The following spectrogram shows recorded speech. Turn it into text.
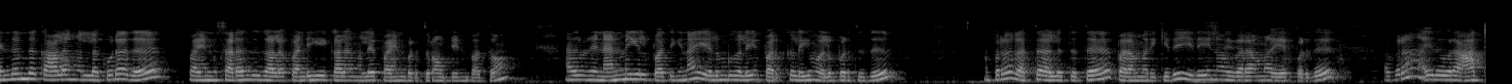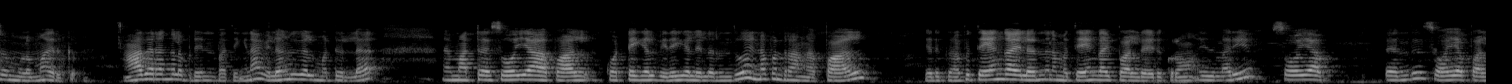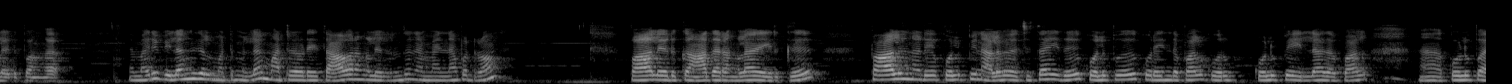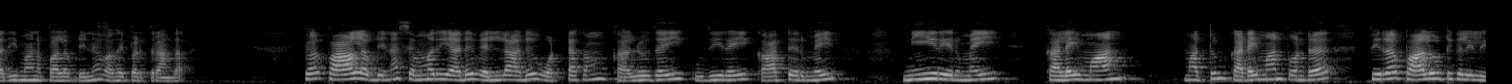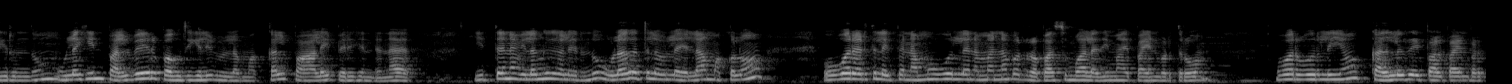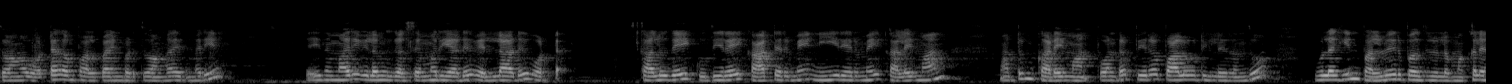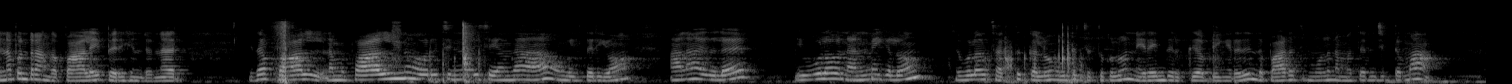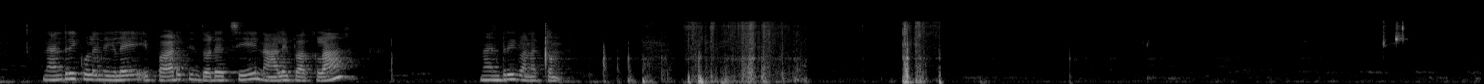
எந்தெந்த காலங்களில் கூட அதை பயன் சடங்கு கால பண்டிகை காலங்களில் பயன்படுத்துகிறோம் அப்படின்னு பார்த்தோம். அதனுடைய நன்மைகள் பார்த்திங்கன்னா எலும்புகளையும் பற்களையும் வலுப்படுத்துது. அப்புறம் ரத்த அழுத்தத்தை பராமரிக்குது. இதய நோய் வராமல் ஏற்படுது. அப்புறம் இது ஒரு ஆற்றல் மூலமாக இருக்குது ஆதாரங்கள் அப்படின்னு பார்த்தீங்கன்னா விலங்குகள் மட்டும் இல்லை மற்ற சோயா பால் கொட்டைகள் விதைகளிலிருந்தும் என்ன பண்ணுறாங்க பால் எடுக்கிறோம். இப்போ தேங்காயிலேருந்து நம்ம தேங்காய் பால் எடுக்கிறோம். இது மாதிரி சோயாலேருந்து சோயா பால் எடுப்பாங்க. இந்த மாதிரி விலங்குகள் மட்டும் இல்லை மற்றவருடைய தாவரங்களிலிருந்து நம்ம என்ன பண்ணுறோம் பால் எடுக்க ஆதாரங்களாக இருக்குது பாலினுடைய கொழுப்பின் அளவை வச்சு தான் இது கொழுப்பு குறைந்த பால் கொரு கொழுப்பே இல்லாத பால் கொழுப்பு அதிகமான பால் அப்படின்னு வகைப்படுத்துகிறாங்க இப்போ பால் அப்படின்னா செம்மறியாடு வெள்ளாடு ஒட்டகம் கழுதை குதிரை காட்டெருமை நீர் எருமை கலைமான் மற்றும் கடைமான் போன்ற பிற பாலூட்டிகளில் இருந்தும் உலகின் பல்வேறு பகுதிகளில் உள்ள மக்கள் பாலை பெறுகின்றனர். இத்தனை விலங்குகளிலிருந்து உலகத்தில் உள்ள எல்லா மக்களும் ஒவ்வொரு இடத்துல இப்போ நம்ம ஊரில் நம்ம என்ன பண்ணுறோம் பசும்பால் அதிகமாக பயன்படுத்துகிறோம் ஒவ்வொரு ஊர்லேயும் கழுதை பால் பயன்படுத்துவாங்க ஒட்டகம் பால் பயன்படுத்துவாங்க இது மாதிரி இது மாதிரி விலங்குகள் செம்மறியாடு வெள்ளாடு ஒட்டை. கழுதை குதிரை காட்டெருமை நீரெருமை கலைமான் மற்றும் கடைமான் போன்ற பிற பாலூட்டிகளிலிருந்தும் உலகின் பல்வேறு பகுதியில் உள்ள மக்கள் என்ன பண்ணுறாங்க பாலை பெறுகின்றனர். இதான் பால் நம்ம பால்னு ஒரு சின்ன விஷயம்தான் உங்களுக்கு தெரியும். ஆனால் இதில் இவ்வளோ நன்மைகளும் இவ்வளோ சத்துக்களும் ஊட்டச்சத்துக்களும் நிறைந்திருக்கு அப்படிங்கிறது இந்த பாடத்தின் மூலம் நம்ம தெரிஞ்சுக்கிட்டோமா? நன்றி குழந்தைகளே இப்பாடத்தின் தொடர்ச்சியை நாளை பார்க்கலாம். நன்றி வணக்கம்.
